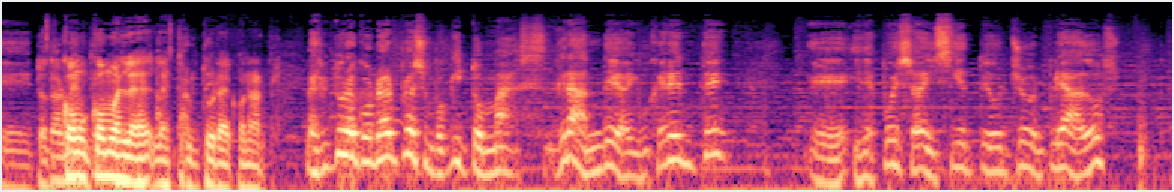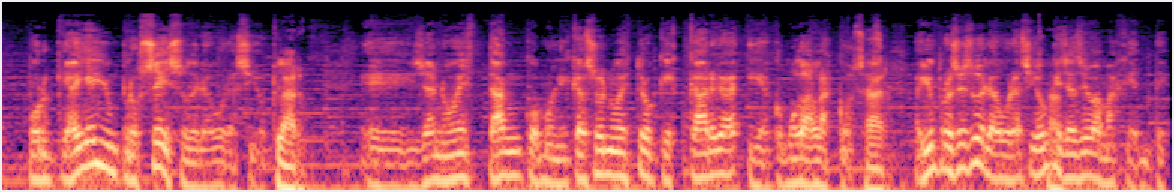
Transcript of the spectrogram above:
Eh, totalmente ¿Cómo, es la, estructura de Conarbla? La estructura de Conarpla es un poquito más grande, hay un gerente eh, y después hay 7, 8 empleados, porque ahí hay un proceso de elaboración. Claro. Eh, ya no es tan como en el caso nuestro que es carga y acomodar las cosas. Hay un proceso de elaboración que ya lleva más gente.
